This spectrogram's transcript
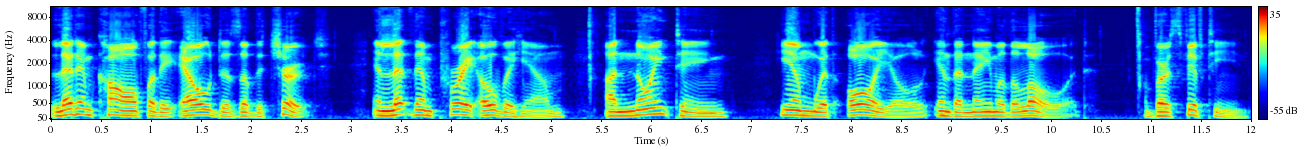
Let him call for the elders of the church and let them pray over him, anointing him with oil in the name of the Lord. Verse 15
